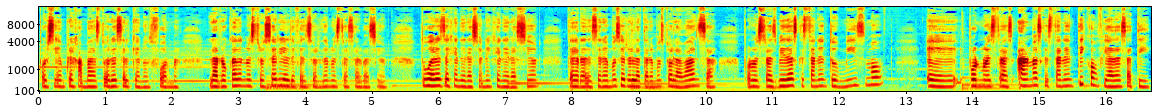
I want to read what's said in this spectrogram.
por siempre jamás tú eres el que nos forma, la roca de nuestro ser y el defensor de nuestra salvación. Tú eres de generación en generación, te agradeceremos y relataremos tu alabanza por nuestras vidas que están en tu mismo, eh, por nuestras almas que están en ti confiadas a ti,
